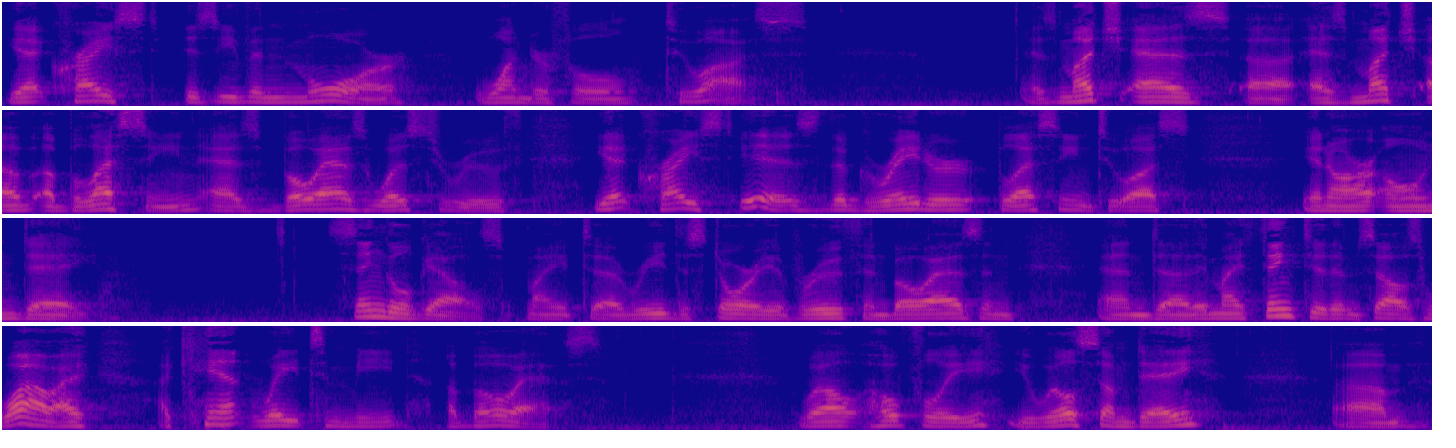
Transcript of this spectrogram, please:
yet Christ is even more wonderful to us. As much as, uh, as much of a blessing as Boaz was to Ruth, yet Christ is the greater blessing to us in our own day. Single gals might uh, read the story of Ruth and Boaz and, and uh, they might think to themselves, wow, I, I can't wait to meet a Boaz. Well, hopefully you will someday. Um,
